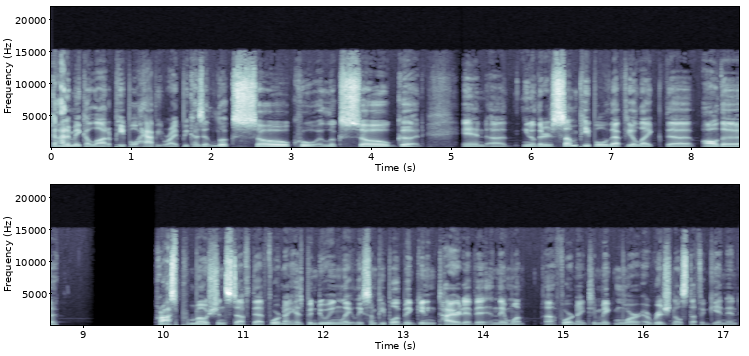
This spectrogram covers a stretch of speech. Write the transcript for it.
got to make a lot of people happy, right? Because it looks so cool. It looks so good, and uh, you know, there's some people that feel like the all the cross promotion stuff that Fortnite has been doing lately. Some people have been getting tired of it and they want uh, Fortnite to make more original stuff again. And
